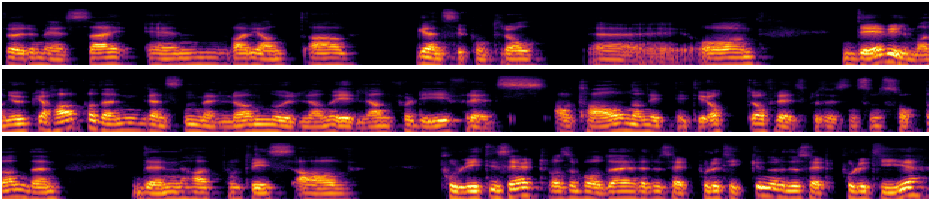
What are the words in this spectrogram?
føre med seg en variant av grensekontroll. Eh, og det vil man jo ikke ha på den grensen mellom Nordland og Irland, fordi fredsavtalen av 1998 og fredsprosessen som sådan, den, den har på et vis avpolitisert, altså både redusert politikken og redusert politiet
